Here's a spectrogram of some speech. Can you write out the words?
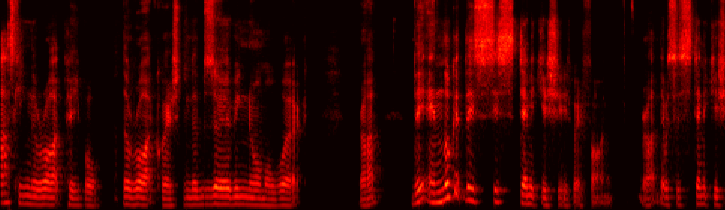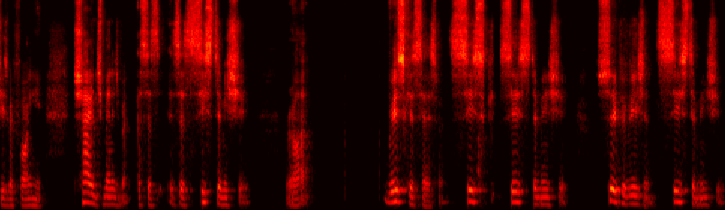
asking the right people the right question, observing normal work, right? The, and look at these systemic issues we're finding, right? There were systemic issues we're finding here. Change management, it's a, it's a system issue, right? Risk assessment, system issue. Supervision, system issue.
